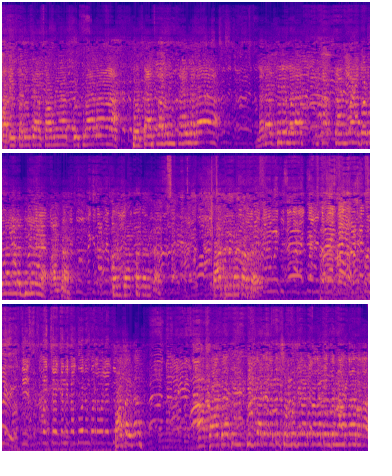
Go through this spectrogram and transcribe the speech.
पाटील कडेच्या सामन्यात दुसऱ्याला छोटा असला म्हणून काय झालं? लढत दिली लढत. एका चांगल्या जोडीला लढत दिली. ऐका. पण जाता तरी का पाच नंबर तास आहे. पाच आहे ना? हा पाचला ते तीस तीन गाडी का? ते शंभूची गाडी बघा त्यांचं नाव काय बघा.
